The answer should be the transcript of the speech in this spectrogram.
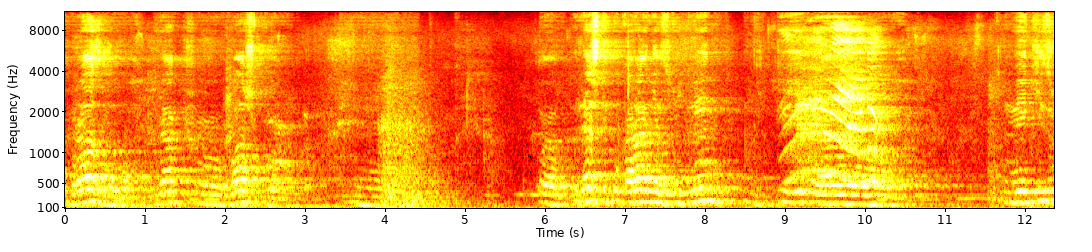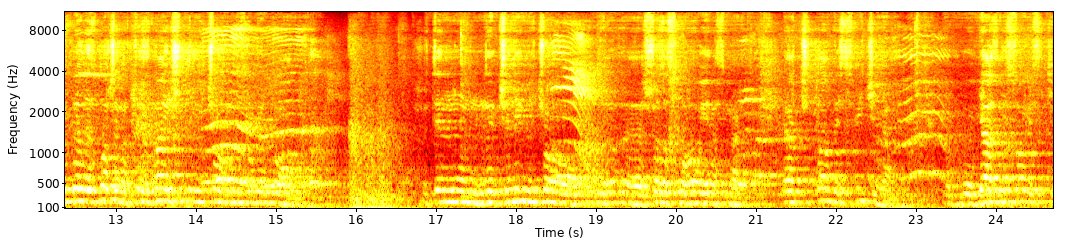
образливо, як е, важко м, е, нести покарання з людьми, які, е, ну, які зробили злочин, а ти знаєш, що ти нічого не зробив того. Що ти ну, не вчинив нічого, е, що заслуговує на смерть. Я читав десь свідчення е, в'язні совісті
